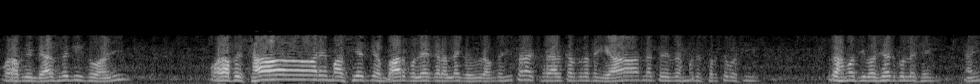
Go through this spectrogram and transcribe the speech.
اور اپنی بیاسرگی کو ہاں جی؟ اور اپنے سارے معاشیت کے اخبار کو لے کر اللہ کے حضور ہم تو اسی طرح خیال کرتے رہتے یا اللہ تیری رحمت سب سے وسیع رحمت کی وسیعت کو لے چاہیے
